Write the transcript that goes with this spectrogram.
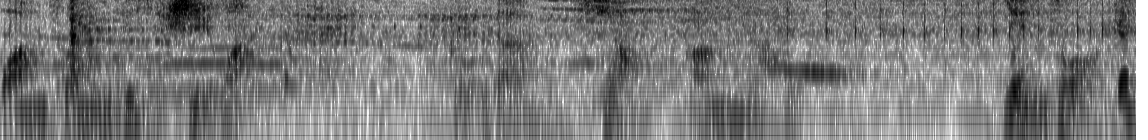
荒村立世外，孤灯笑蓬莱。雁作人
